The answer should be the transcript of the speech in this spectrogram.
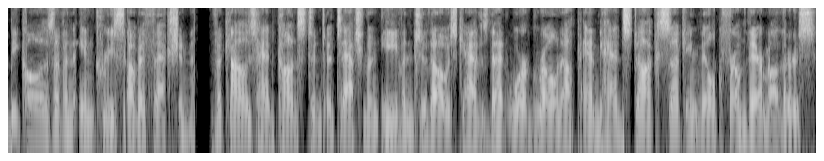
because of an increase of affection, the cows had constant attachment even to those calves that were grown up and had stopped sucking milk from their mothers.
